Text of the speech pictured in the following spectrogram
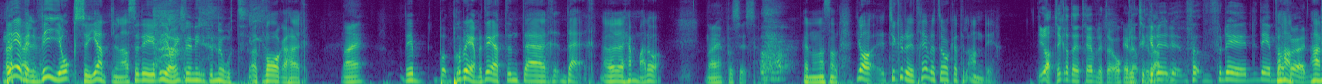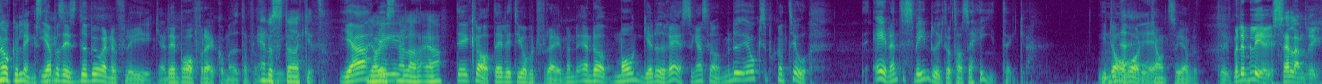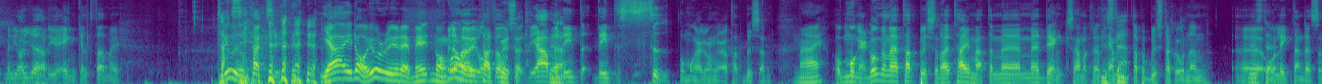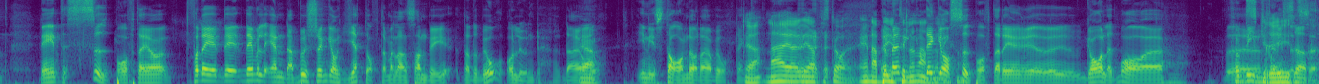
det är väl vi också egentligen. Alltså det är, vi har egentligen inget emot att vara här. Nej, Det är, problemet är att det inte är där. Eller hemma då. nej precis. Eller någon annanstans. Ja, tycker du det är trevligt att åka till Andy? Jag tycker att det är trevligt att åka Eller till tycker Andy. du... För, för det, det är För han, för... han åker längst. Ja ju. precis, du bor ändå i Flyinge. Det är bra för dig att komma utanför Ändå Flyinge. stökigt. Ja, Jag är det, snälla, ja. det är klart det är lite jobbigt för dig. Men ändå, Mogge, du reser ganska långt. Men du är också på kontor. Är det inte svindrygt att ta sig hit, tänker jag? Idag var det Nej. kanske inte så jävligt drygt. Men det blir ju sällan drygt, men jag gör det ju enkelt för mig. Taxi. Taxi. Ja, idag gjorde du ju det. Men någon Men det gång har du tagit bussen. Ja, men Ja. Det, är inte, det är inte super många gånger jag har tagit bussen. Nej. Och många gånger när jag har tagit bussen har jag tajmat det med, med Denk så han har kunnat Just det. hämta på busstationen eh, Just det. och liknande. Så att det är inte superofta jag... För det, det, det är väl det enda. Bussen går jätteofta mellan Sandby, där du bor, och Lund, där jag Ja. bor. Inne i stan då, där jag bor. Denk. Ja, nej jag, jag förstår. Ena byn till den andra. det går liksom. superofta. Det är eh, galet bra... eh, Förbindelser. förbindelse.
